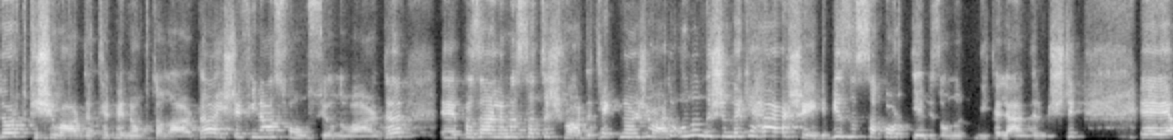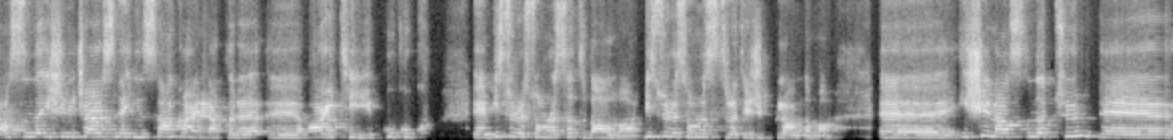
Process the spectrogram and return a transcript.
dört kişi vardı tepe noktalarda. İşte finans fonksiyonu vardı, e, pazarlama satış vardı, teknoloji vardı. Onun dışındaki her şeydi. Business support diye biz onu nitelendirmiştik. E, aslında işin içerisine insan kaynakları, e, IT, hukuk, e, bir süre sonra satın alma, bir süre sonra stratejik planlama, e, işin aslında tüm e,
